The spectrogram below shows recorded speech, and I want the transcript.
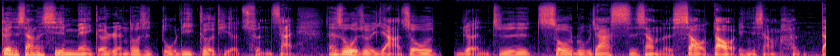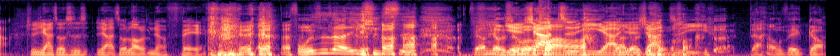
更相信每个人都是独立个体的存在。但是我觉得亚洲人就是受儒家思想的孝道影响很大，就是亚洲是亚洲老人比较废，不是这个意思，不要扭曲言下之意啊，言下之意。等下 我被告，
